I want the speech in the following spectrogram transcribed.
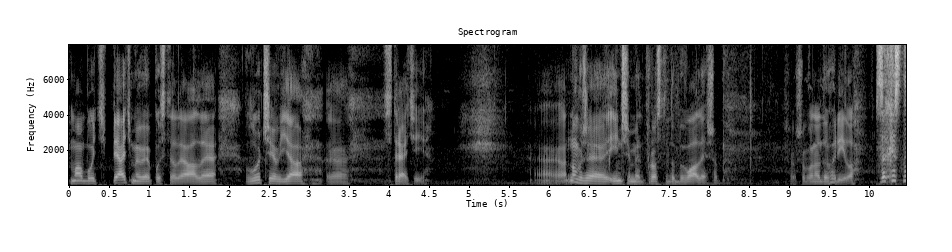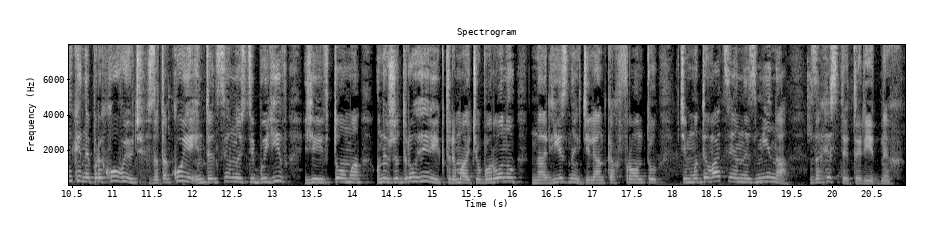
мабуть, 5 ми випустили, але влучив я е, з третьої. Е, ну, вже іншими просто добивали, щоб, щоб вона догоріла. Захисники не приховують за такої інтенсивності боїв є і втома. Вони вже другий рік тримають оборону на різних ділянках фронту. Втім, мотивація незмінна захистити рідних.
